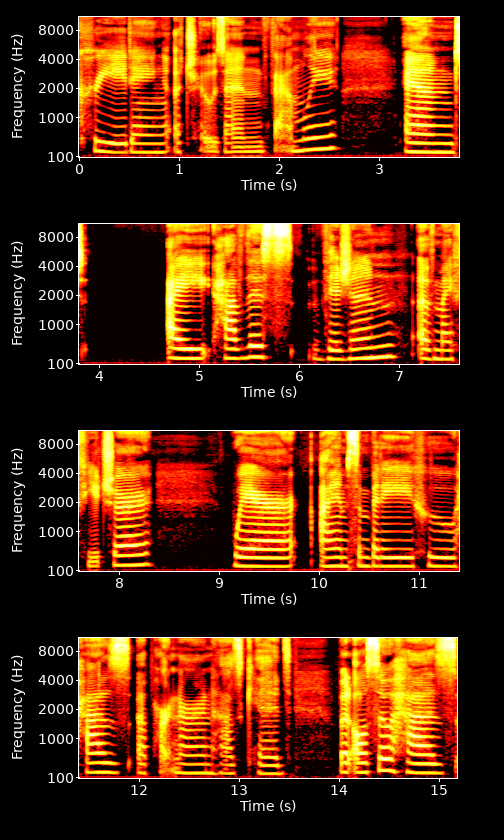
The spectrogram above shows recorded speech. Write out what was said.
creating a chosen family. And I have this vision of my future where I am somebody who has a partner and has kids, but also has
